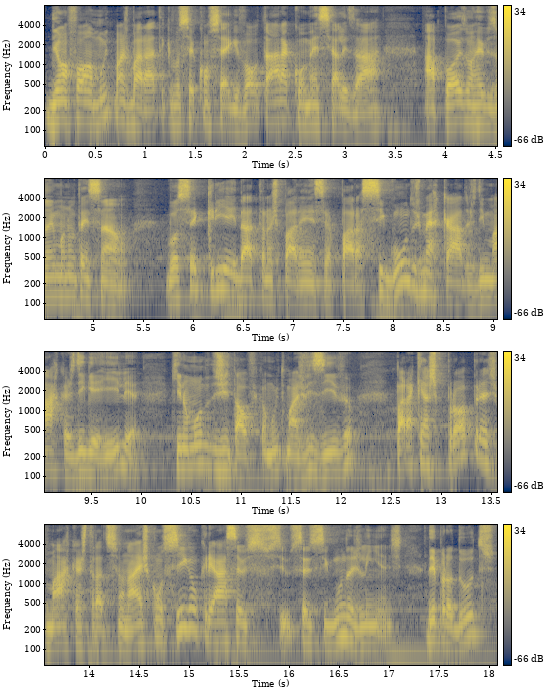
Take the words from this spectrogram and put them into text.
de uma forma muito mais barata que você consegue voltar a comercializar após uma revisão e manutenção. Você cria e dá transparência para segundos mercados de marcas de guerrilha, que no mundo digital fica muito mais visível, para que as próprias marcas tradicionais consigam criar seus, seus segundas linhas de produtos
